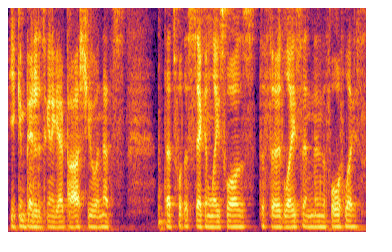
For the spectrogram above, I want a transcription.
your competitor's are going to go past you, and that's that's what the second lease was, the third lease, and then the fourth lease.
